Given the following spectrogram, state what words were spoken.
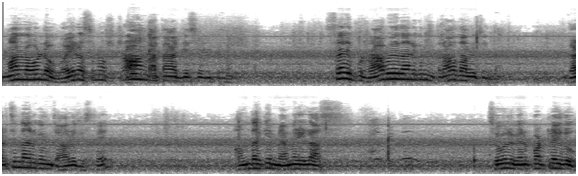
మనలో ఉండే వైరస్ను స్ట్రాంగ్గా తయారు చేసి వెళ్ళిపోయింది. సరే ఇప్పుడు రాబోయే దాని గురించి తర్వాత ఆలోచిద్దాం. గడిచిన దాని గురించి ఆలోచిస్తే అందరికీ మెమరీ లాస్ చెవులు వినపట్లేదు.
